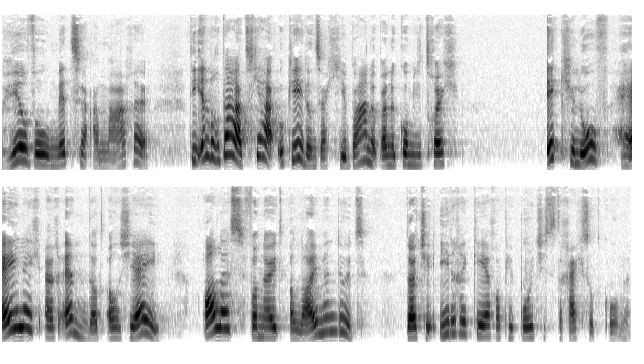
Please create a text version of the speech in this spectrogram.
heel veel mitsen en maren. Die inderdaad, ja, oké, dan zeg je je baan op en dan kom je terug. Ik geloof heilig erin dat als jij alles vanuit alignment doet, dat je iedere keer op je pootjes terecht zult komen.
